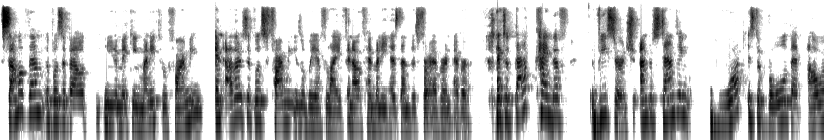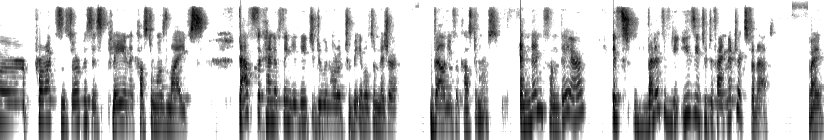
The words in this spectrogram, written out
some of them it was about you know making money through farming and others it was farming is a way of life and our family has done this forever and ever like so that kind of research understanding what is the role that our products and services play in a customer's lives? That's the kind of thing you need to do in order to be able to measure value for customers. And then from there it's relatively easy to define metrics for that right?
